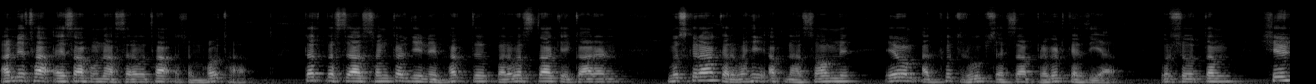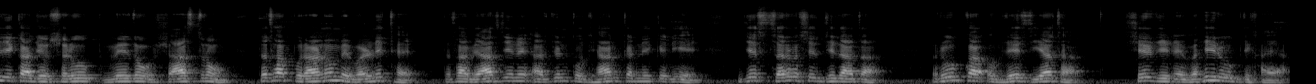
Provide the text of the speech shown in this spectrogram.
अन्यथा ऐसा होना सर्वथा असंभव था। तत्पश्चात शंकर जी ने भक्त परवस्था के कारण मुस्कुराकर वहीं अपना सौम्य एवं अद्भुत रूप सहसा प्रकट कर दिया। पुरुषोत्तम, शिव जी का जो स्वरूप, वेदों, शास्त्रों तथा पुराणों में वर्णित है तथा व्यास जी ने अर्जुन को ध्यान करने के लिए जिस सर्वसिद्धिदाता रूप का उपदेश दिया था। शिव जी ने वही रूप दिखाया।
